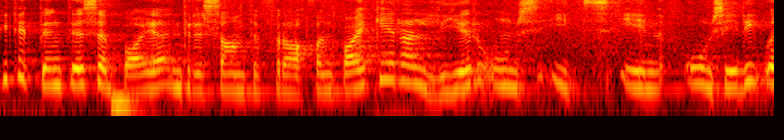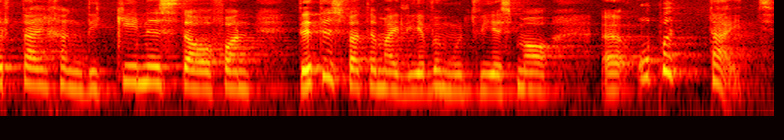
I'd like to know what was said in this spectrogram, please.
Piet, ek dink dis 'n baie interessante vraag want baie keer dan leer ons iets en ons het die oortuiging, die kennis daarvan, dit is wat in my lewe moet wees, maar uh, op 'n tyd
